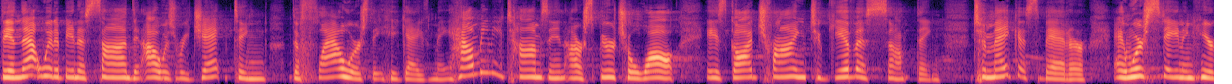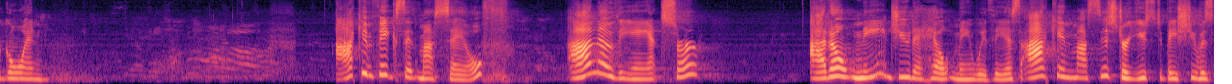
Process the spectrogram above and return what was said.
then that would have been a sign that I was rejecting the flowers that He gave me. How many times in our spiritual walk is God trying to give us something to make us better, and we're standing here going, I can fix it myself. I know the answer. I don't need you to help me with this. I can, my sister used to be, she was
